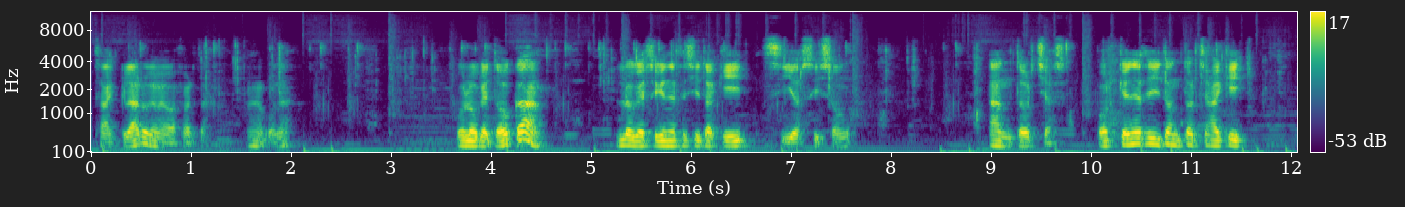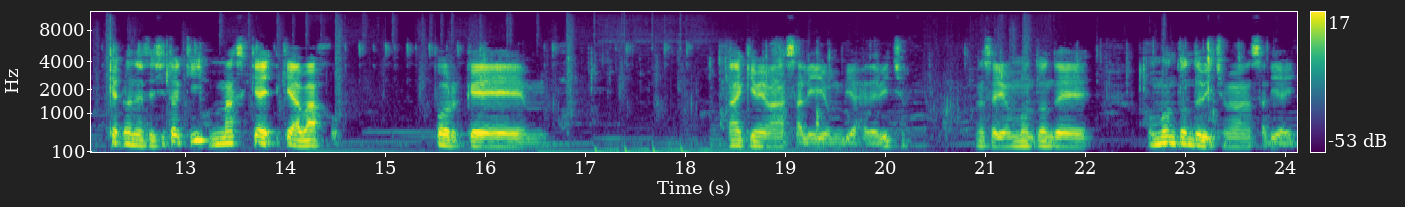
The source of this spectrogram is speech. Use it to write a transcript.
Está claro que me va a faltar. Poner. Pues lo que toca. Lo que sí que necesito aquí, sí o sí, son antorchas. ¿Por qué necesito antorchas aquí? Que lo necesito aquí más que, que abajo. Porque... Aquí me van a salir un viaje de bichos. Me sería un montón de... Un montón de bichos me van a salir ahí.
